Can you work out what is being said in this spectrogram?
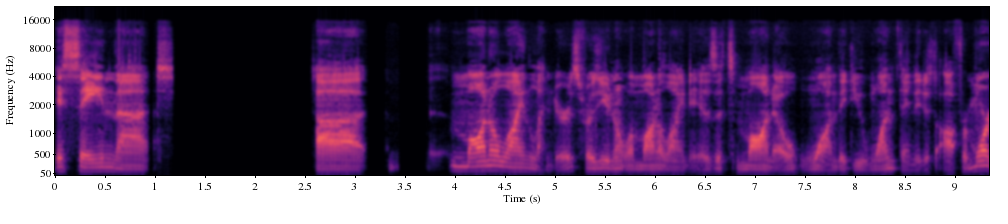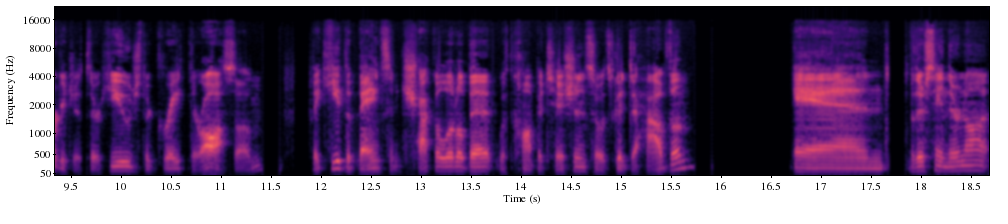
is saying that uh, monoline lenders, for those you who don't know what monoline is, it's mono, one. They do one thing, they just offer mortgages. They're huge, they're great, they're awesome. They keep the banks in check a little bit with competition, so it's good to have them. And but they're saying they're not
